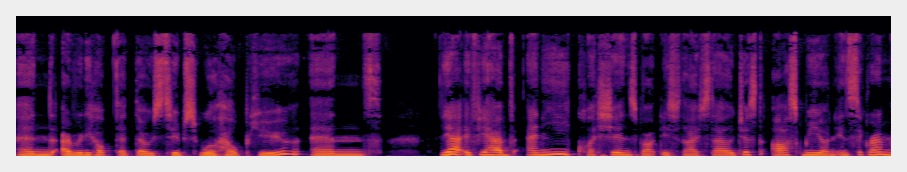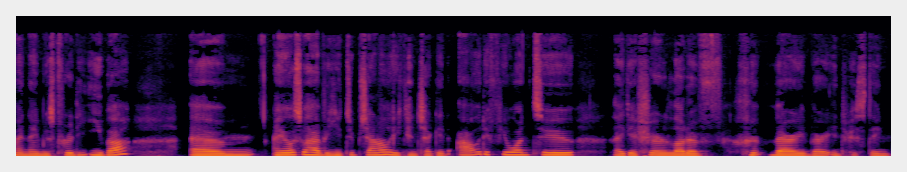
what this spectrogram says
And I really hope that those tips will help you. And yeah, if you have any questions about this lifestyle, just ask me on Instagram. My name is Fruity Eva. Um, I also have a YouTube channel. You can check it out if you want to. Like I share a lot of very very interesting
